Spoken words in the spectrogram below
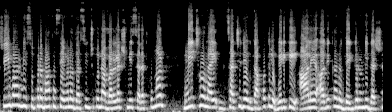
శ్రీవారిని సుప్రభాత సేవలో దర్శించుకున్న వరలక్ష్మి శరత్ కుమార్ నీచోలై సత్యదేవ్ దంపతులు వీరికి ఆలయ అధికారులు దగ్గరుండి దర్శన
